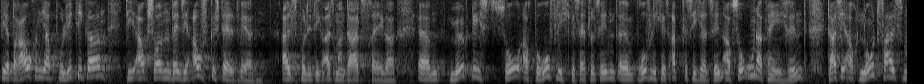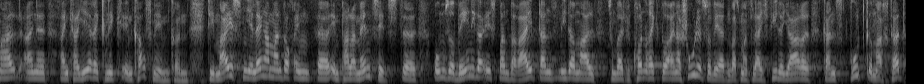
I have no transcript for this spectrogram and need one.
wir brauchen ja Politiker, die auch schon, wenn sie aufgestellt werden, als Politiker, als Mandatsträger, ähm, möglichst so auch beruflich gesettelt sind, äh, beruflich abgesichert sind, auch so unabhängig sind, dass sie auch notfalls mal eine, einen Karriereknick in Kauf nehmen können. Die meisten, je länger man doch im, äh, im Parlament sitzt, äh, umso weniger ist man bereit, dann wieder mal zum Beispiel Konrektor einer Schule zu werden, was man vielleicht viele Jahre ganz gut gemacht hat,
